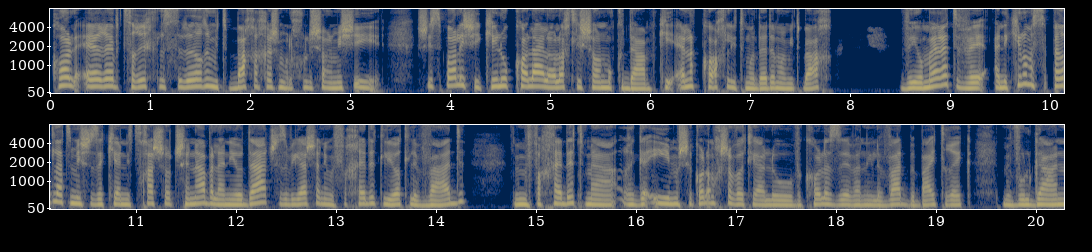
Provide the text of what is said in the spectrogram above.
כל ערב צריך לסדר את המטבח אחרי שהם הלכו לישון. מישהי שהספר לי שהיא כאילו כל לילה הולכת לישון מוקדם, כי אין לה כוח להתמודד עם המטבח. והיא אומרת, ואני כאילו מספרת לעצמי שזה כי אני צריכה שעות שינה, אבל אני יודעת שזה בגלל שאני מפחדת להיות לבד, ומפחדת מהרגעים שכל המחשבות יעלו, וכל הזה, ואני לבד בבית ריק, מבולגן,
